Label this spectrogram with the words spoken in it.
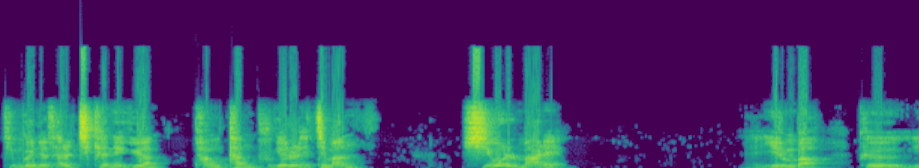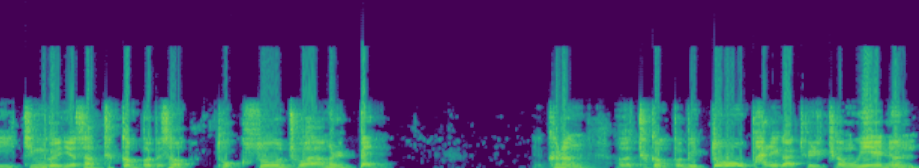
김건희 여사를 지켜내기 위한 방탄 부결을 했지만 10월 말에 이른바 그 김건희 여사 특검법에서 독소 조항을 뺀 그런 어, 특검법이 또 발의가 될 경우에는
